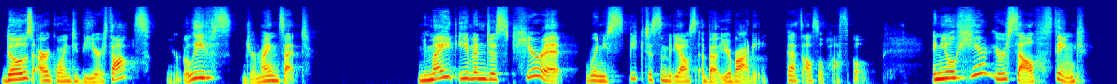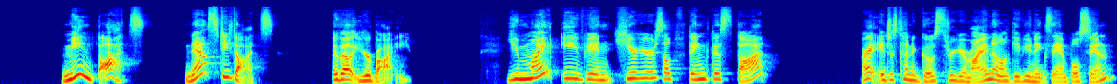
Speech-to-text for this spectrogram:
Those are going to be your thoughts, your beliefs, your mindset. You might even just hear it when you speak to somebody else about your body. That's also possible. And you'll hear yourself think mean thoughts, nasty thoughts about your body. You might even hear yourself think this thought. All right, it just kind of goes through your mind, and I'll give you an example soon.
